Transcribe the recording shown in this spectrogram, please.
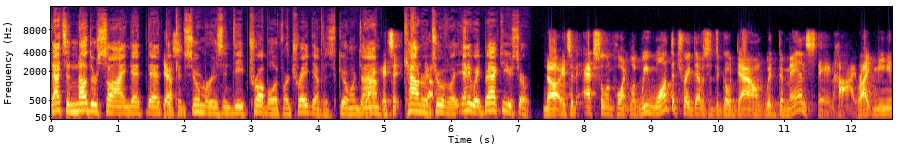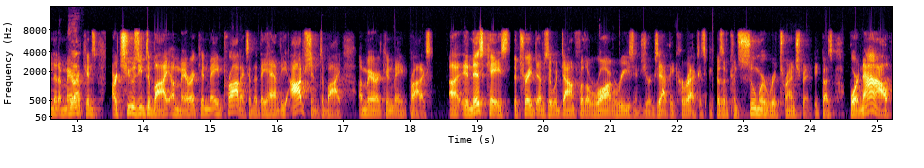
That's another sign that, that Yes. the consumer is in deep trouble if our trade deficit is going down. Right. It's a- counterintuitively. Anyway, back to you, sir. No, it's an excellent point. Look, we want the trade deficit to go down with demand staying high, right? Meaning that Americans are choosing to buy American made products and that they have the option to buy American made products. Uh, in this case, the trade deficit went down for the wrong reasons. You're exactly correct. It's because of consumer retrenchment. Because for now,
